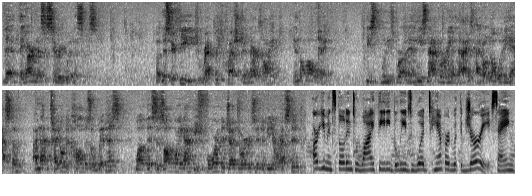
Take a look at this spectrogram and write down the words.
that they are necessary witnesses. But Mr. Thiede directly questioned our client in the hallway he's, when he's brought in. He's not Mirandized. I don't know what he asked him. I'm not entitled to call him as a witness while this is all going on before the judge orders him to be arrested. Arguments spilled into why Thiede believes Wood tampered with the jury, saying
